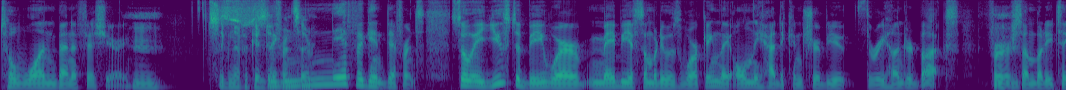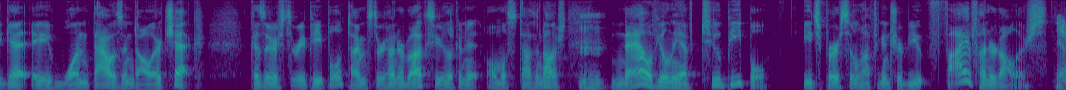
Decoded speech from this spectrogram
to one beneficiary. Mm. Significant difference there. Significant difference. So it used to be where maybe if somebody was working, they only had to contribute 300 bucks for Mhm. somebody to get a $1,000 check. Because there's three people times 300 bucks, you're looking at almost $1,000. Mm-hmm. Now, if you only have two people, each person will have to contribute $500. Yeah.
